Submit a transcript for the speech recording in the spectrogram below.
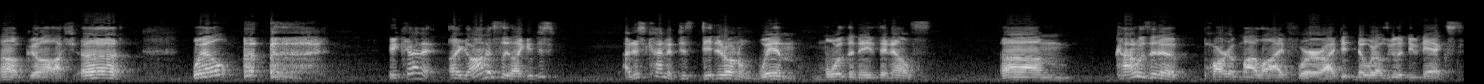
Oh gosh. Uh, well, it kind of like honestly, like it just, I just kind of just did it on a whim more than anything else. Um, kind of was in a part of my life where I didn't know what I was going to do next,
